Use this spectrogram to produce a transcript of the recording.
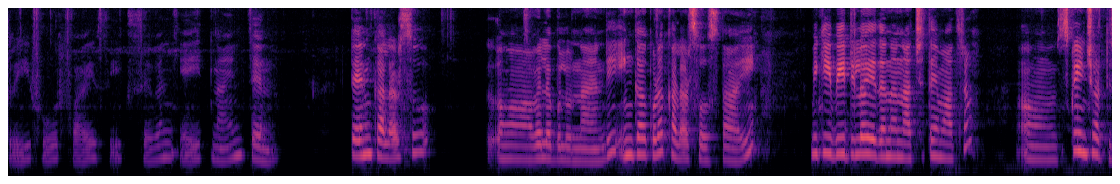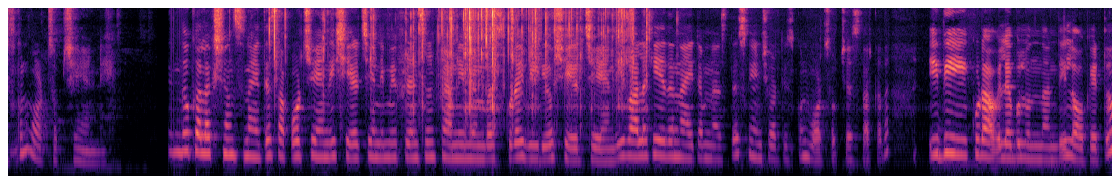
three four five six seven eight nine ten. Ten colours available ఉన్నాయండి. ఇంకా కూడా కలర్స్ వస్తాయి. మీకు ఈ వీటిలో ఏదైనా నచ్చితే మాత్రం స్క్రీన్ షాట్ వాట్సాప్ చేయండి. హిందూ కలెక్షన్స్ని అయితే సపోర్ట్ చేయండి షేర్ చేయండి. మీ ఫ్రెండ్స్ అండ్ ఫ్యామిలీ మెంబర్స్ కూడా ఈ వీడియో షేర్ చేయండి. వాళ్ళకి ఏదైనా ఐటమ్ నచ్చితే స్క్రీన్ షాట్ తీసుకొని వాట్సాప్ చేస్తారు కదా. ఇది కూడా అవైలబుల్ ఉందండి లాకెట్.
